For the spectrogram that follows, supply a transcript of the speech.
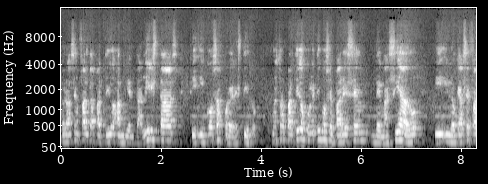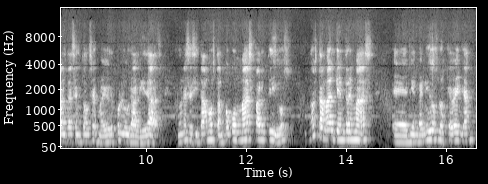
Pero hacen falta partidos ambientalistas y, y cosas por el estilo nuestros partidos políticos se parecen demasiado y, lo que hace falta es entonces mayor pluralidad. No necesitamos tampoco más partidos, no está mal que entren más, eh, bienvenidos los que vengan,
